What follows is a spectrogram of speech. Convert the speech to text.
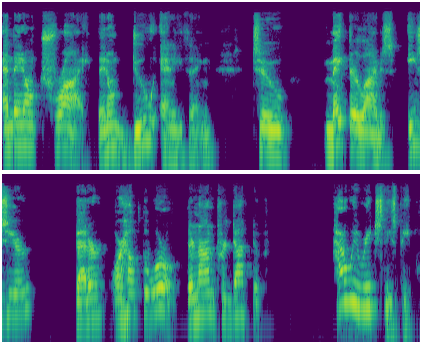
and they don't try, they don't do anything to make their lives easier, better, or help the world. They're non productive. How do we reach these people?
